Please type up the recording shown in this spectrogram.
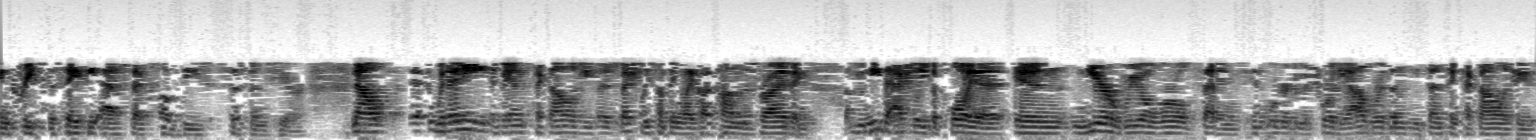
increase the safety aspects of these systems here. Now, with any advanced technology, especially something like autonomous driving, you need to actually deploy it in near real world settings in order to mature the algorithms and sensing technologies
